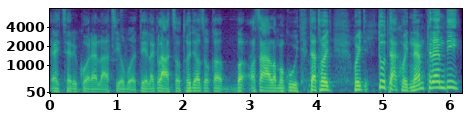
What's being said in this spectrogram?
egyszerű korreláció volt tényleg. Látszott, hogy azok a, az államok úgy, tehát hogy, hogy tudták, hogy nem trendi,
